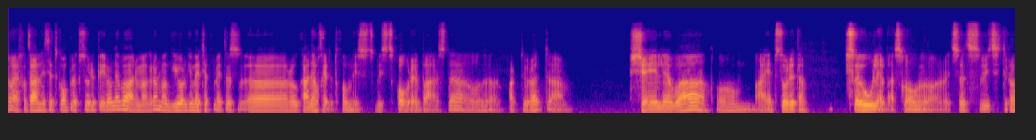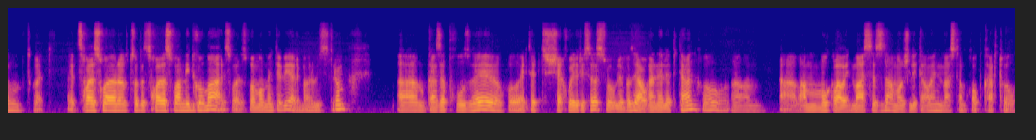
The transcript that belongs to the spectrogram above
ну, ეხლა ძალიან ისეთ კომპლექსური პიროვნება არის, მაგრამ გიორგი მე-11-ს რო გადავხედოთ ხო მის მის ცხოვრებას და ფაქტურად შეიძლება ხო აი ამ სწორედ ამ წეულებას ხო, როდესაც ვიცით რომ თქვა, სხვა სხვა ცოტა სხვა სხვა მიდგომა არის, სხვა სხვა მომენტები არის, მაგრამ ვიცით რომ ამ გაზაფხულზე ხო ერთ-ერთ შეხვედრისას სრულებაზე ავღანელებთან ხო ამ მოკლავენ მასას და ამოჟლიტავენ მასთან ყოფ ქართულ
